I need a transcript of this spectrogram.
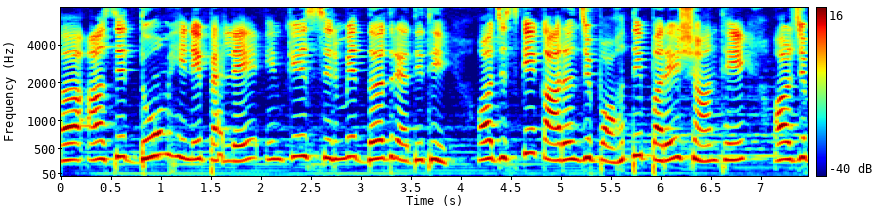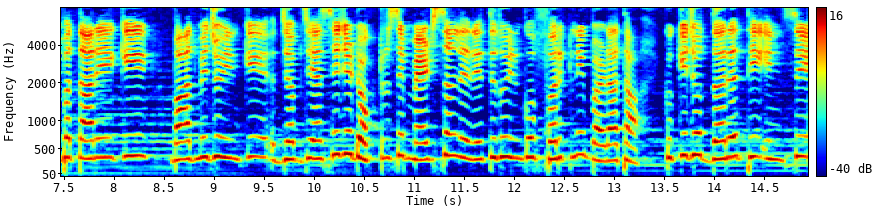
आज से दो महीने पहले इनके सिर में दर्द रहती थी और जिसके कारण जो बहुत ही परेशान थे और जो बता रहे हैं कि बाद में जो इनके, जब जैसे जो डॉक्टर से मेडिसिन ले रहे थे तो इनको फ़र्क नहीं पड़ा था, क्योंकि जो दर्द थी, इनसे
